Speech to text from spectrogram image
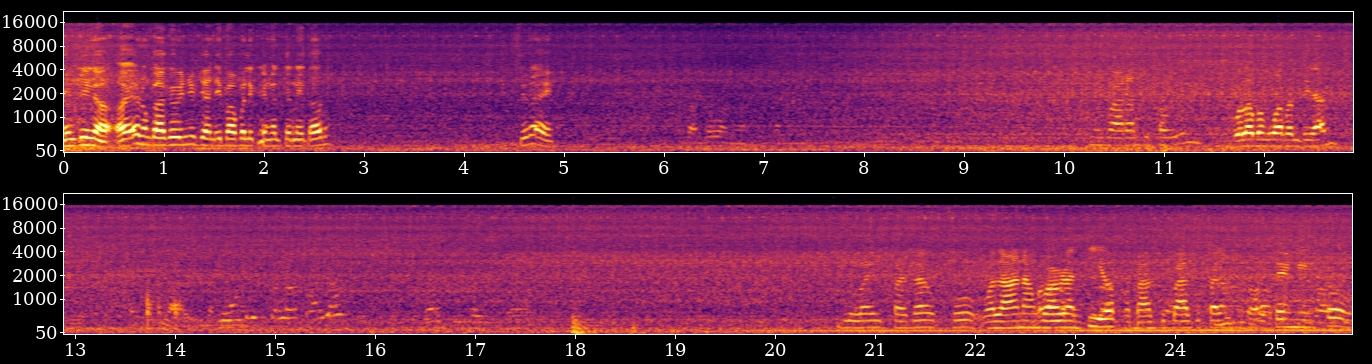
Eh, hindi nga. Ay, anong gagawin nyo dyan? Ibabalik yung alternator? Sira eh. May warranty pa yun. Wala bang warranty yan? July pa daw po. Wala nang warranty oh. Kabago-bago pa lang ang alternator.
